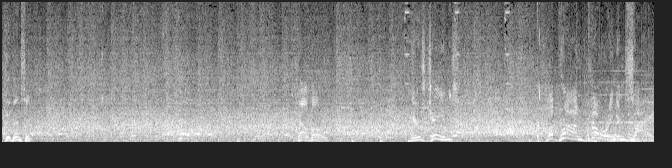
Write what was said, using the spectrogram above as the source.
Back to Vincent. Down low. Here's James. LeBron powering inside.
